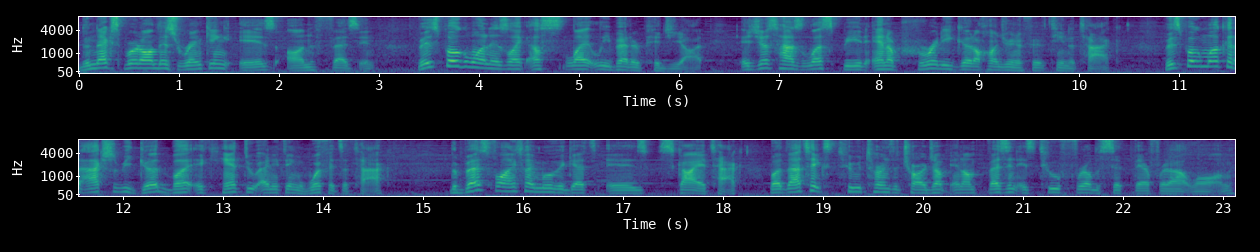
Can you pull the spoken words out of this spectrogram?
The next bird on this ranking is Unfezant. This Pokemon is like a slightly better Pidgeot. It just has less speed and a pretty good 115 attack. This Pokemon could actually be good, but it can't do anything with its attack. The best flying type move it gets is Sky Attack, but that takes two turns to charge up, and Pheasant is too frail to sit there for that long.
